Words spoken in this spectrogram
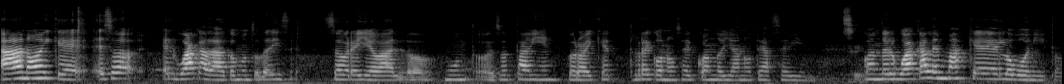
ah, no, y que eso, el guacala, como tú le dices, sobrellevarlo juntos, eso está bien, pero hay que reconocer cuando ya no te hace bien. Sí. Cuando el guacala es más que lo bonito.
